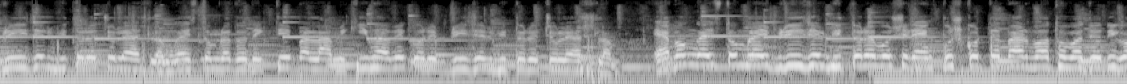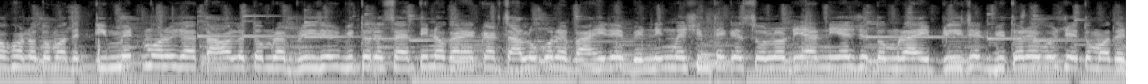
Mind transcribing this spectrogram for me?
ব্রিজের ভিতরে চলে আসলাম। গাইস তোমরা তো দেখতেই পারলে, আমি কীভাবে করে ব্রিজের ভিতরে চলে আসলাম। এবং গাইস তোমরা এই ব্রিজের ভিতরে বসে র্যাঙ্ক পুশ করতে পারবে, অথবা যদি কখনো তোমাদের টিমমেট মরে যায়, তাহলে তোমরা ব্রিজের ভিতরে স্যান্তিনো ক্যারেক্টার চালু করে বাইরে বেন্ডিং মেশিন থেকে সোলো ডিয়ার নিয়ে এসে তোমরা এই ব্রিজের ভিতরে বসে তোমাদের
